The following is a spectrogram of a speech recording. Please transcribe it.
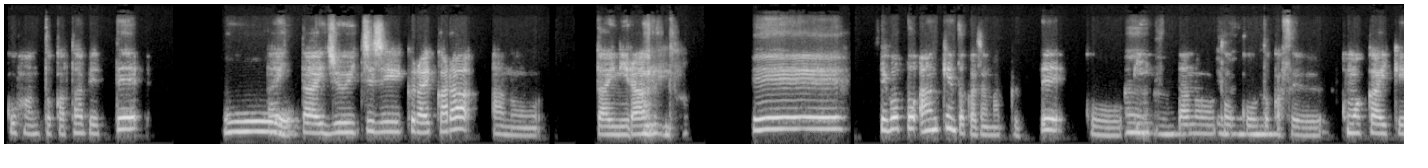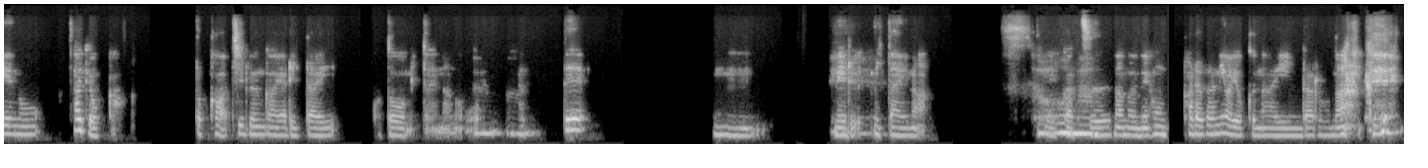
ご飯とか食べて、おー。だいたい11時くらいから、あの、第2ラウンド。えー。仕事、案件とかじゃなくって、こう、うんうん。インスタの投稿とかそういう細かい系の作業か、とか、自分がやりたいことみたいなのをやっうん寝るみたいな生活なので、本当体には良くないんだろうなって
